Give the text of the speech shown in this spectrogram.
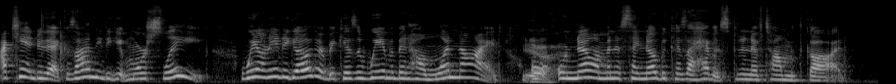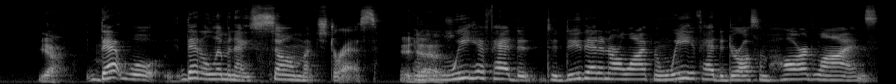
I can't do that because I need to get more sleep. We don't need to go there because we haven't been home one night. Yeah. Or, or no, I'm going to say no because I haven't spent enough time with God Yeah. that will that eliminates so much stress. It and does. We have had to, to do that in our life, and we have had to draw some hard lines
